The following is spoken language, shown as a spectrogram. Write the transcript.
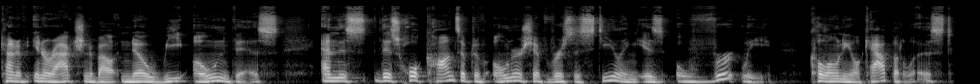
kind of interaction about no, we own this. And this this whole concept of ownership versus stealing is overtly colonial capitalist.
